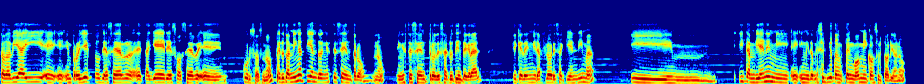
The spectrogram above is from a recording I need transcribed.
todavía ahí eh, en proyectos de hacer talleres o hacer cursos, ¿no? Pero también atiendo en este centro, ¿no? En este centro de salud integral que queda en Miraflores, aquí en Lima. Y, y también en mi, en mi domicilio tengo mi consultorio, ¿no?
